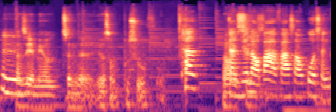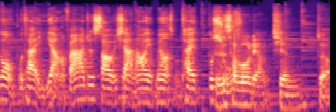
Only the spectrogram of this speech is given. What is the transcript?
嗯，但是也没有真的有什么不舒服。他感觉老爸的发烧过程跟我不太一样，反正他就烧一下，然后也没有什么太不舒服。是差不多两天，对啊，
